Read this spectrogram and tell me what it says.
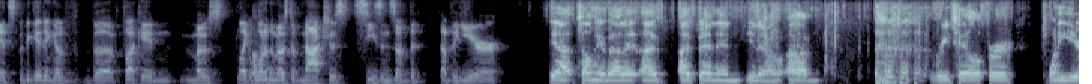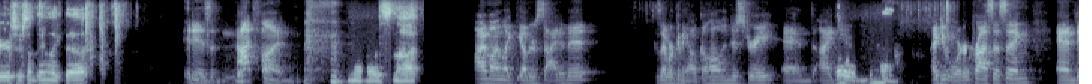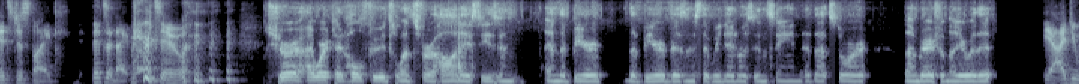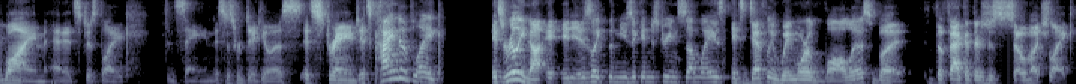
It's the beginning of the fucking most like one of the most obnoxious seasons of the of the year. Yeah, tell me about it. I've I've been in, you know, um retail for 20 years or something like that. It is not fun. no, it's not. I'm on like the other side of it because I work in the alcohol industry and I do Oh, yeah. I do order processing and it's just like it's a nightmare too. Sure. I worked at Whole Foods once for a holiday season and the beer the beer business that we did was insane at that store. I'm very familiar with it. yeah, I do wine and it's just like insane. It's just ridiculous. It's strange. It's kind of like it's really not it, it is like the music industry in some ways. It's definitely way more lawless, but the fact that there's just so much like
